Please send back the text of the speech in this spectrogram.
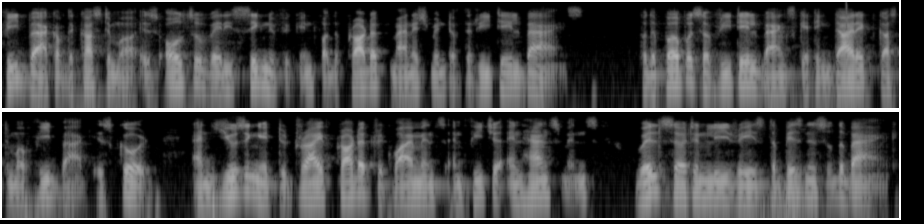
Feedback of the customer is also very significant for the product management of the retail banks. For the purpose of retail banks getting direct customer feedback is good and using it to drive product requirements and feature enhancements will certainly raise the business of the bank.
